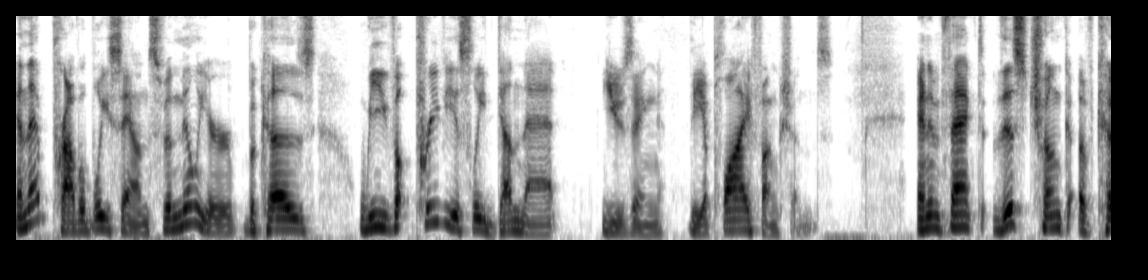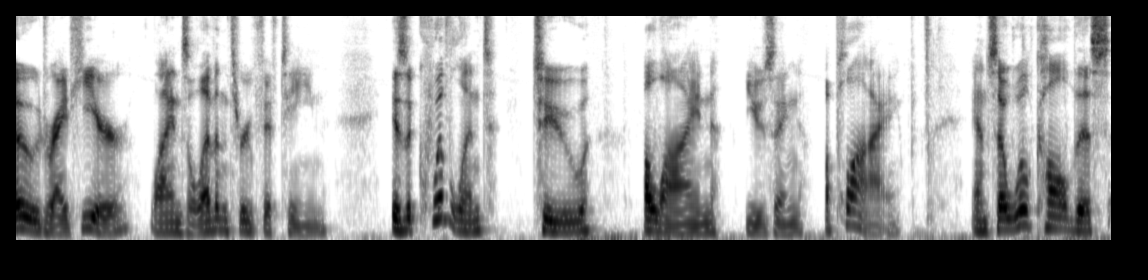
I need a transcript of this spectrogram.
And that probably sounds familiar because we've previously done that using the apply functions. And in fact, this chunk of code right here, lines 11 through 15, is equivalent to a line using apply. And so we'll call this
